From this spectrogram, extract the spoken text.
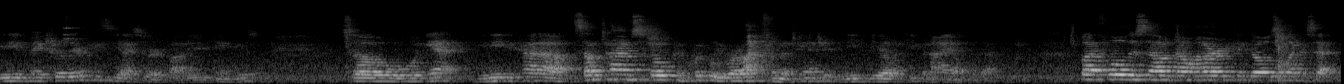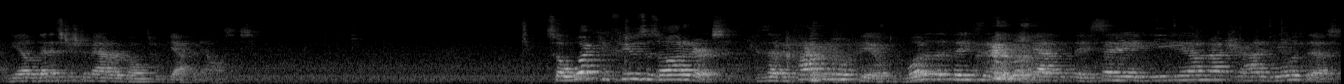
You need to make sure they're PCI certified or you can't use them. So again, you need to kind of, sometimes scope can quickly run off on a tangent. You need to be able to keep an eye out for. But flow this out, know how everything goes, and like I said, you know, then it's just a matter of going through gap analysis. So what confuses auditors? Because I've been talking to a few, what are the things that they look at that they say, yeah, I'm not sure how to deal with this?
